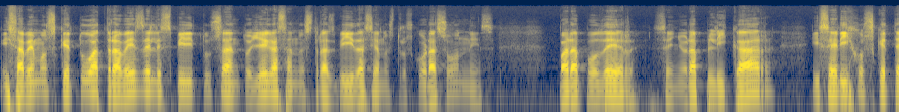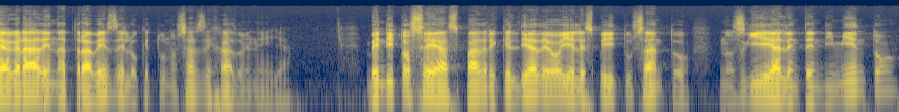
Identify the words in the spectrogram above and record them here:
Y sabemos que tú a través del Espíritu Santo llegas a nuestras vidas y a nuestros corazones para poder, Señor, aplicar y ser hijos que te agraden a través de lo que tú nos has dejado en ella. Bendito seas, Padre, que el día de hoy el Espíritu Santo nos guíe al entendimiento,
